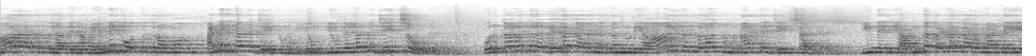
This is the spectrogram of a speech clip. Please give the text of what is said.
மாறாதது. அதை நம்ம என்னைக்கு ஒத்துக்கிறோமோ அன்னைக்கு தாங்க ஜெயிக்க முடியும். இவங்க எல்லாருமே ஜெயிச்சவங்க. ஒரு காலத்துல வெள்ளக்காரங்க தன்னுடைய ஆயுதங்களால் நம்ம நாட்டை ஜெயிச்சாங்க. இன்னைக்கு அந்த வெள்ளக்கார நாட்டையே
